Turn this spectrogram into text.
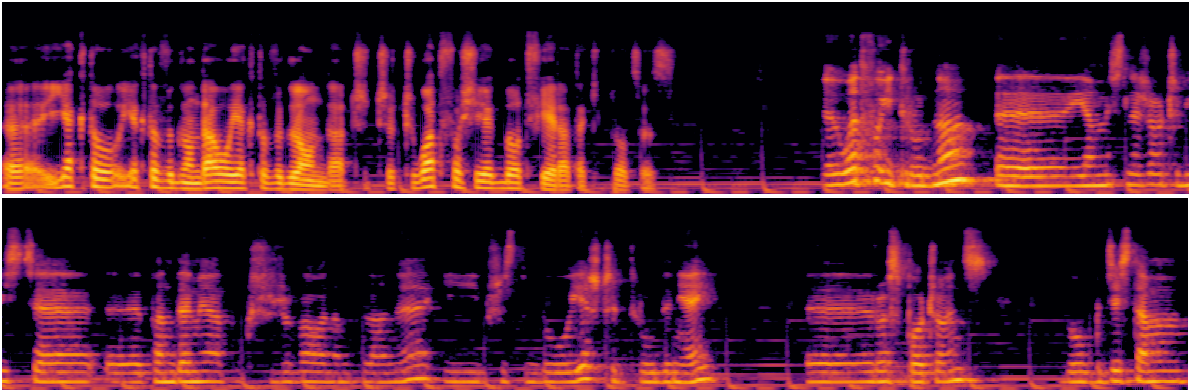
E, jak, to, jak to wyglądało, jak to wygląda? Czy, czy, czy łatwo się jakby otwiera taki proces? Łatwo i trudno. E, ja myślę, że oczywiście e, pandemia pokrzyżowała nam plany i przez to było jeszcze trudniej e, rozpocząć, bo gdzieś tam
